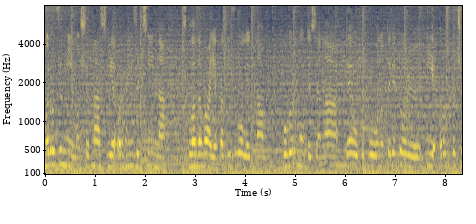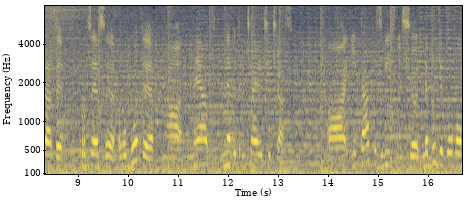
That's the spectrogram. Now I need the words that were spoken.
Ми розуміємо, що в нас є організаційна складова, яка дозволить нам повернутися на деокуповану територію і розпочати процеси роботи, не, не витрачаючи час. І так, звісно, що для будь-якого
